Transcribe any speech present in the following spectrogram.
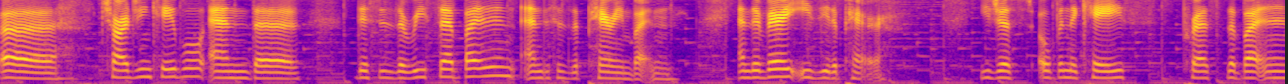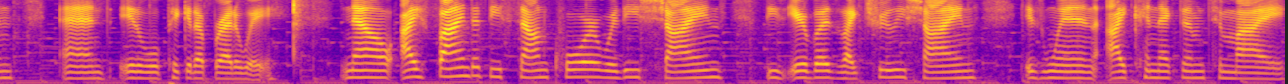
uh, charging cable and the this is the reset button and this is the pairing button and they're very easy to pair. You just open the case, press the button and it will pick it up right away. Now, I find that these Soundcore, where these shine, these earbuds like truly shine, is when I connect them to my.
